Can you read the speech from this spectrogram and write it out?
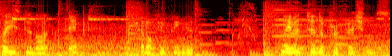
please do not attempt to cut off your fingers. Leave it to the professionals.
